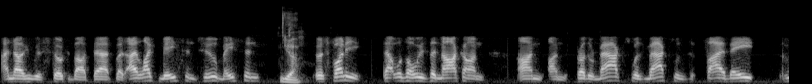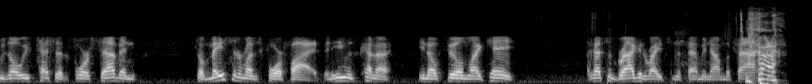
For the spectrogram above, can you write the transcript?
I know he was stoked about that. But I like Mason too. Mason Yeah. it was funny. That was always the knock on on on brother Max was Max was five eight, who's always tested at four seven. So Mason runs four five, and he was kind of you know feeling like, hey, I got some bragging rights in the family now. I'm the fastest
